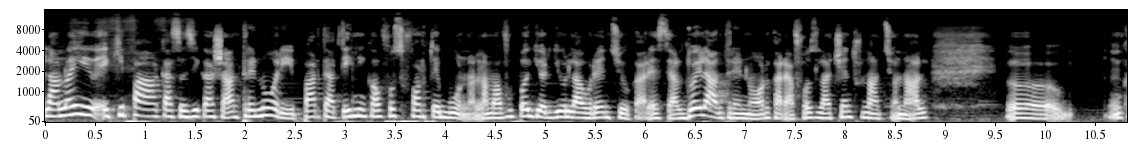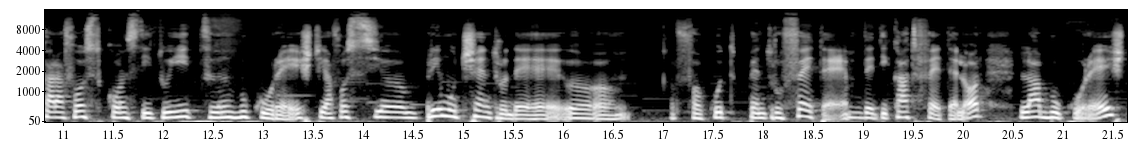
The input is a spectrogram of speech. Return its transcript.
la noi, echipa, ca să zic așa, antrenorii, partea tehnică au fost foarte bună. L-am avut pe Gheorghiu Laurențiu, care este al doilea antrenor, care a fost la Centru Național, uh, care a fost constituit în București. A fost uh, primul centru de uh, făcut pentru fete, dedicat fetelor, la București.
